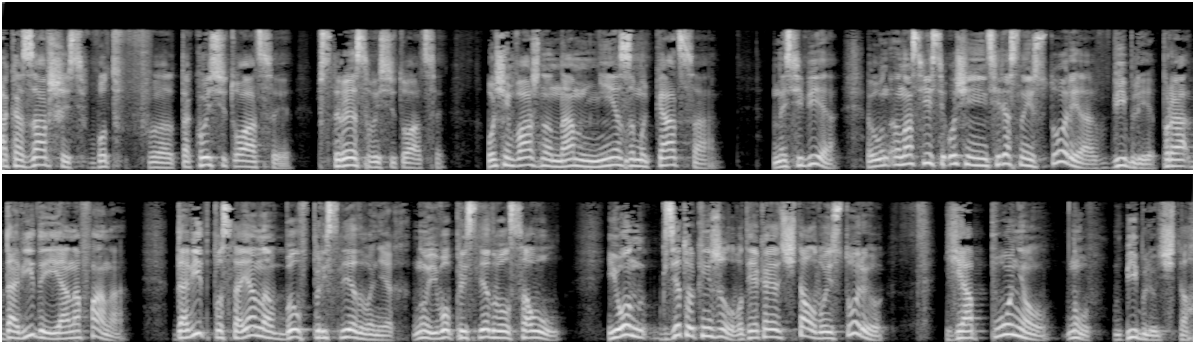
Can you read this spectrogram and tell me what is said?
оказавшись вот в такой ситуации, в стрессовой ситуации, очень важно нам не замыкаться на себе. У нас есть очень интересная история в Библии про Давида и Иоаннафана. Давид постоянно был в преследованиях, ну, его преследовал Саул. И он где только не жил. Вот я когда читал его историю, я понял, ну, Библию читал,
